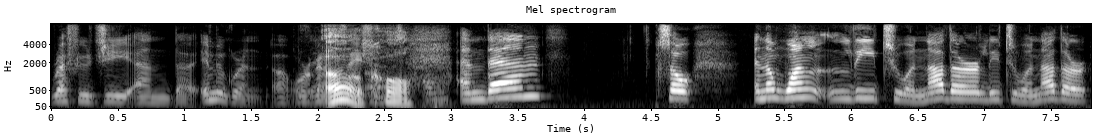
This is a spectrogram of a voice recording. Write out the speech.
refugee and uh, immigrant uh, organizations. cool. And then, so, and then one lead to another, lead to another,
